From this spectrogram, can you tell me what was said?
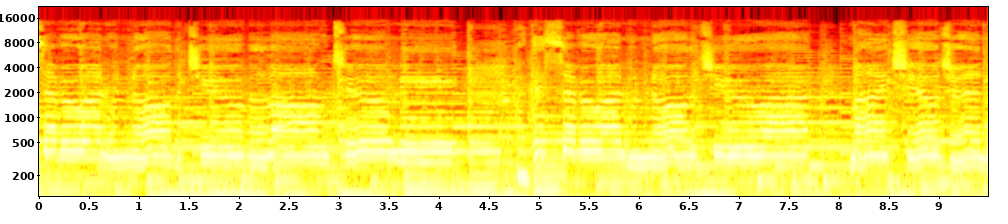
This everyone will know that you belong to me. By this everyone will know that you are my children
